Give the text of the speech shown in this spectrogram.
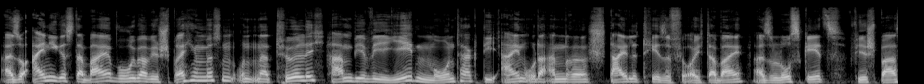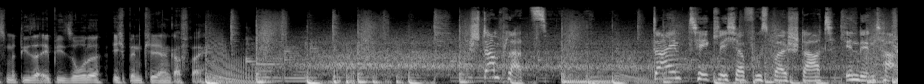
Also einiges dabei, worüber wir sprechen müssen. Und natürlich haben wir wie jeden Montag die ein oder andere steile These für euch dabei. Also los geht's. Viel Spaß mit dieser Episode. Ich bin Kilian Gaffrey. Stammplatz. Dein täglicher Fußballstart in den Tag.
